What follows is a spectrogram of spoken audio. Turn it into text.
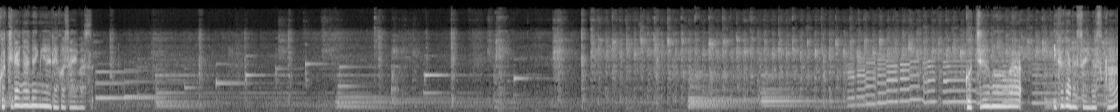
こちらがメニューでございます。ご注文はいかがなさいますか？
